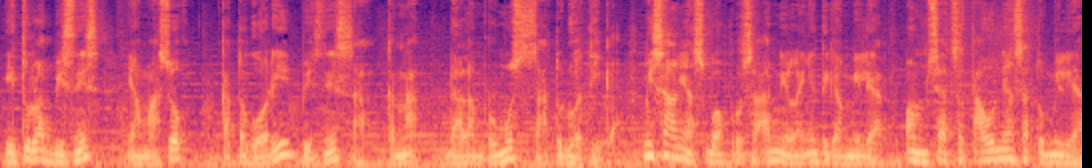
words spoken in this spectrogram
Itulah bisnis yang masuk kategori bisnis kena dalam rumus 1, 2, 3. Misalnya sebuah perusahaan nilainya 3 miliar, omset setahunnya 1 miliar,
